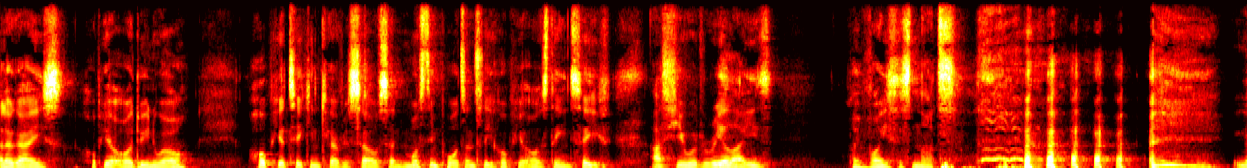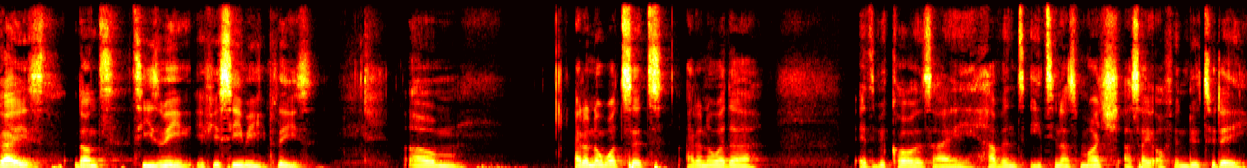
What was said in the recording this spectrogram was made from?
Hello, guys. Hope you're all doing well. Hope you're taking care of yourselves, and most importantly, hope you're all staying safe. As you would realize, my voice is not. guys, don't tease me if you see me, please. Um, I don't know what's it. I don't know whether it's because I haven't eaten as much as I often do today.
